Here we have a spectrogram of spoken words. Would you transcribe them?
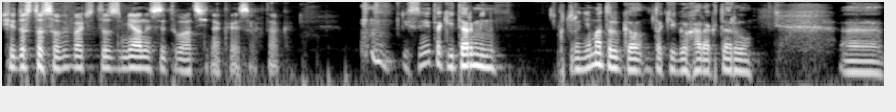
się dostosowywać do zmiany sytuacji na kresach. Tak? Istnieje taki termin, który nie ma tylko takiego charakteru e,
